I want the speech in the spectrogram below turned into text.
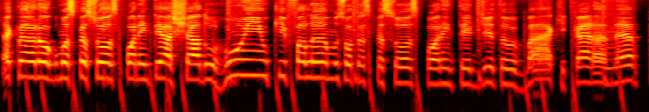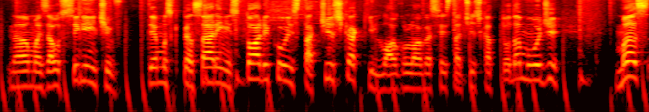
É claro, algumas pessoas podem ter achado ruim o que falamos, outras pessoas podem ter dito, bah, que cara, né? Não, mas é o seguinte, temos que pensar em histórico, estatística, que logo logo essa estatística toda mude, mas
